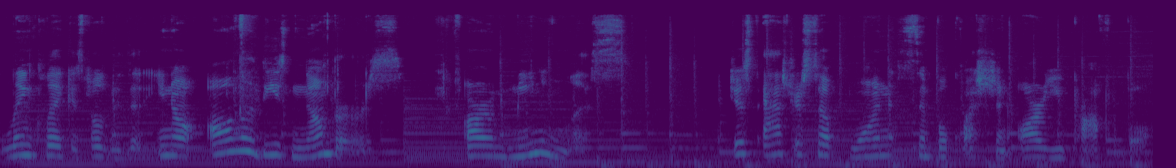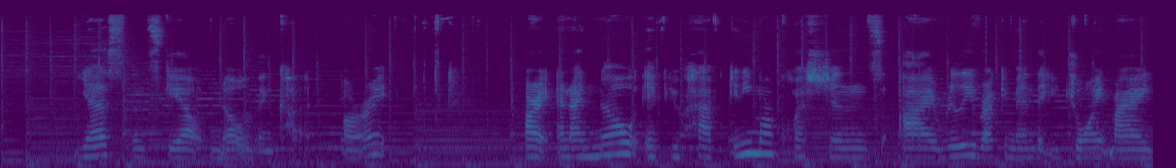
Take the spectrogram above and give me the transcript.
link click is supposed to be you know all of these numbers are meaningless. Just ask yourself one simple question. Are you profitable? Yes then scale no then cut. All right all right, and I know if you have any more questions, I really recommend that you join my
